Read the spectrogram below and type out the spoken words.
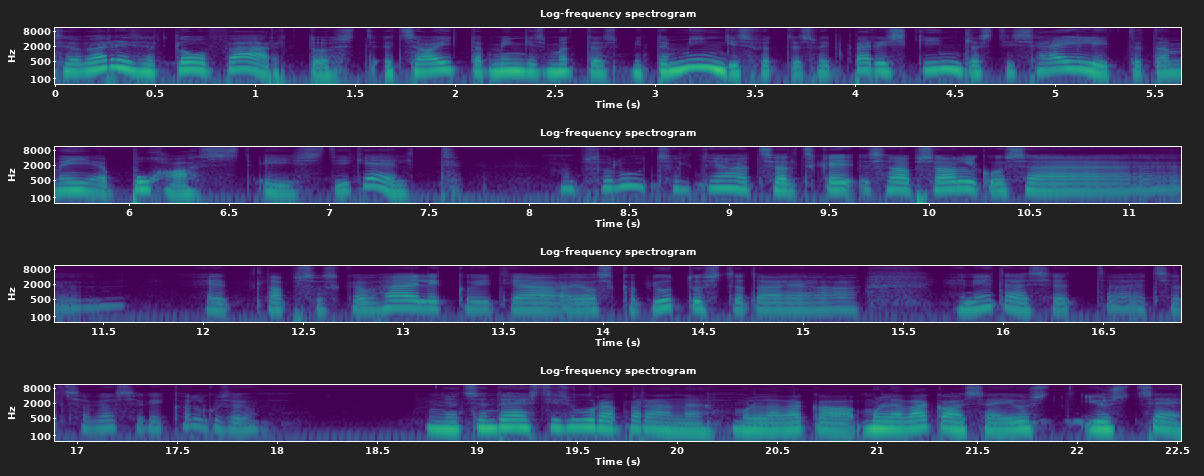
see päriselt loob väärtust, et see aitab mingis mõttes, mitte mingis mõttes, vaid päris kindlasti säilitada meie puhast eesti keelt. absoluutselt jaa, et sealt saab see alguse et laps oskab häälikuid ja, ja oskab jutustada ja ja nii edasi, et, et sealt saab jah, see kõik alguse nii et see on täiesti suurepärane, mulle väga, mulle väga see just, just see,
